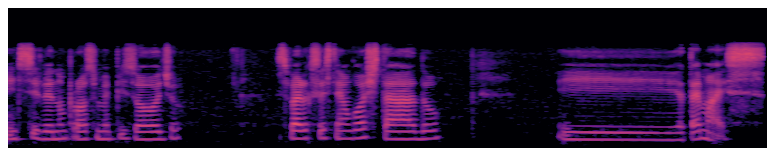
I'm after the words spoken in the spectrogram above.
A gente se vê no próximo episódio. Espero que vocês tenham gostado. E até mais.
